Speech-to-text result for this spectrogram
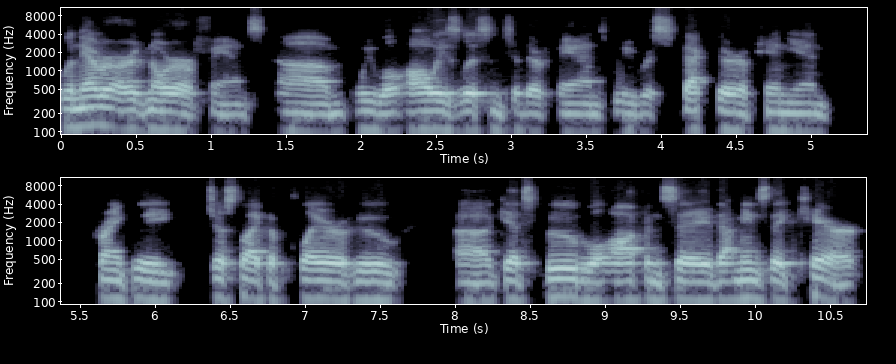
we'll never ignore our fans. Um, we will always listen to their fans. We respect their opinion. Frankly, just like a player who uh, gets booed will often say that means they care.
